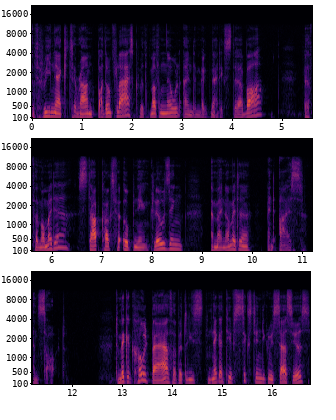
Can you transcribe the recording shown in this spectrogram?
a three-necked round bottom flask with methanol and a magnetic stir bar, a thermometer, stopcocks for opening and closing, a manometer, and ice and salt. To make a cold bath of at least negative 16 degrees Celsius,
